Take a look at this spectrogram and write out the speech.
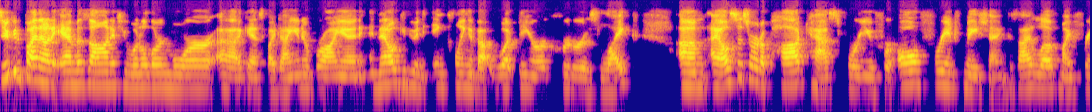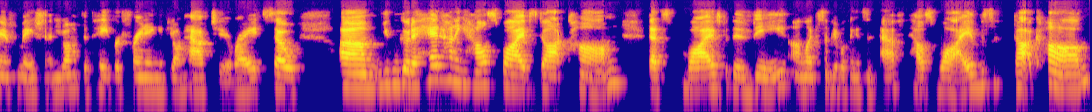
you can find it on Amazon if you want to learn more. Uh, again, it's by Diane O'Brien, and that'll give you an inkling about what being a recruiter is like. Um, I also started a podcast for you for all free information because I love my free information. You don't have to pay for training if you don't have to, right? So um, you can go to headhuntinghousewives.com. That's wives with a V, unlike some people think it's an F, housewives.com,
